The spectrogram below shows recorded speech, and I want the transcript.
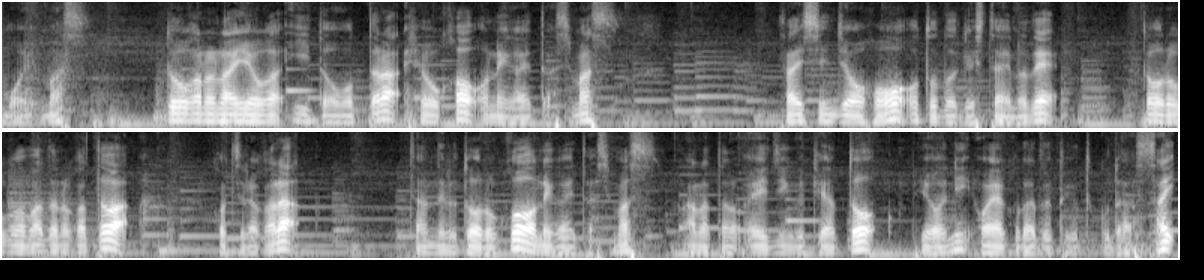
思います。動画の内容がいいと思ったら評価をお願いいたします。最新情報をお届けしたいので、登録がまだの方は、こちらからチャンネル登録をお願いいたします。あなたのエイジングケアと美容にお役立ててください。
